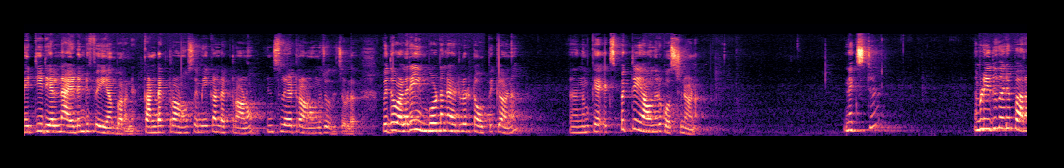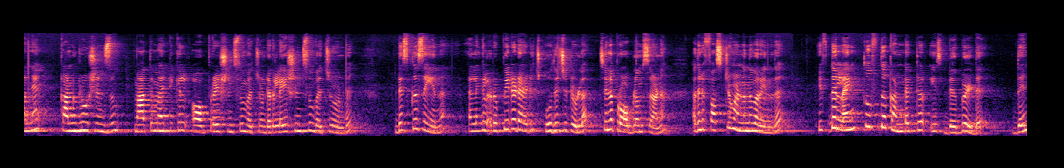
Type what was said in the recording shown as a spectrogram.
മെറ്റീരിയലിനെ ഐഡന്റിഫൈ ചെയ്യാൻ പറഞ്ഞു. കണ്ടക്ടർ ആണോ സെമി കണ്ടക്ടർ ആണോ ഇൻസുലേറ്റർ ആണോ എന്ന് ചോദിച്ചുള്ളത്. അപ്പോൾ ഇത് വളരെ ഇമ്പോർട്ടന്റ് ആയിട്ടുള്ളൊരു ടോപ്പിക്കാണ് നമുക്ക് എക്സ്പെക്റ്റ് ചെയ്യാവുന്നൊരു ക്വസ്റ്റ്യൻ ആണ്. നെക്സ്റ്റ് നമ്മൾ ഇതുവരെ പറഞ്ഞ കൺക്ലൂഷൻസും മാത്തമാറ്റിക്കൽ ഓപ്പറേഷൻസും വെച്ചുകൊണ്ട് റിലേഷൻസും വെച്ചുകൊണ്ട് ഡിസ്കസ് ചെയ്യുന്ന അല്ലെങ്കിൽ റിപ്പീറ്റഡ് ആയിട്ട് ചോദിച്ചിട്ടുള്ള ചില പ്രോബ്ലംസ് ആണ്. അതിൽ ഫസ്റ്റ് വൺ എന്ന് പറയുന്നത് if the length of the conductor is doubled then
